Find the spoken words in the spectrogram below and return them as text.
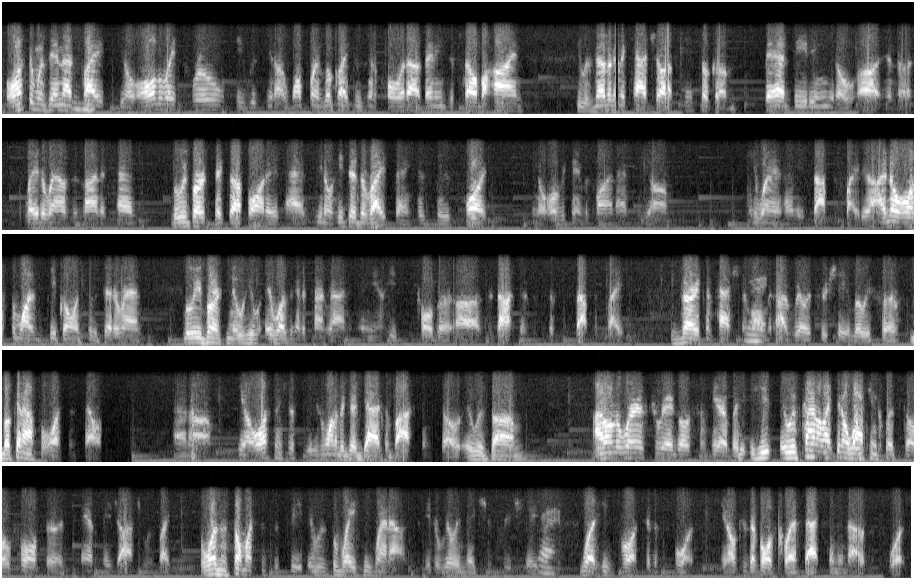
Austin was in that fight, you know, all the way through. He was, you know, at one point looked like he was going to pull it out. Then he just fell behind. He was never going to catch up. He took a bad beating, you know, uh, in the later rounds in nine and ten. Louis Burke picked up on it, and you know, he did the right thing. His, his heart, you know, overcame his mind, and he um, he went in and he stopped the fight. I know Austin wanted to keep going to the bitter end. Louis Burke knew he, it wasn't going to turn around, and you know, he told the uh, the doctor to stop the fight. Very compassionate right. moment. I really appreciate Louis for looking out for Austin's health. And um, you know, Austin's just he's one of the good guys of boxing. So it was um, I don't know where his career goes from here, but he it was kind of like you know watching Klitschko fall to Anthony Joshua. It was like it wasn't so much his defeat; it was the way he went out. It really makes you appreciate right. what he's brought to the sport. You know, because they're both class acts in and out of the sport.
